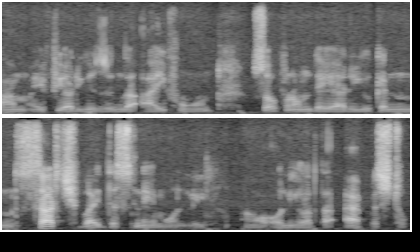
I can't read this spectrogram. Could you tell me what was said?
um, if you are using the iphone so from there you can search by this name only uh, on your the app store.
